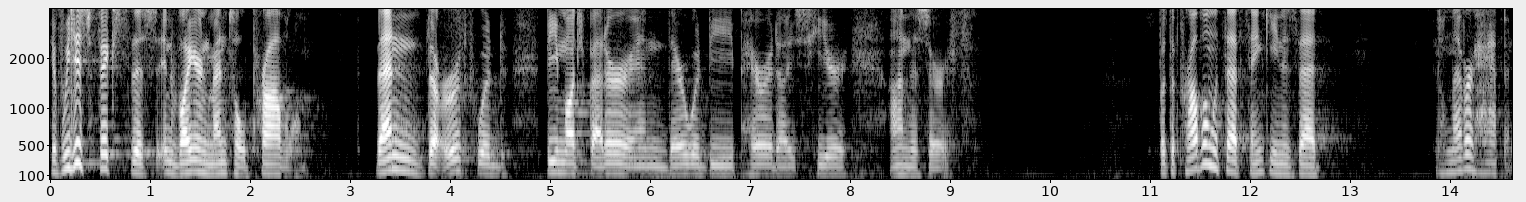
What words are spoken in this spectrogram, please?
If we just fix this environmental problem, then the earth would be much better and there would be paradise here on this earth. But the problem with that thinking is that it'll never happen.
